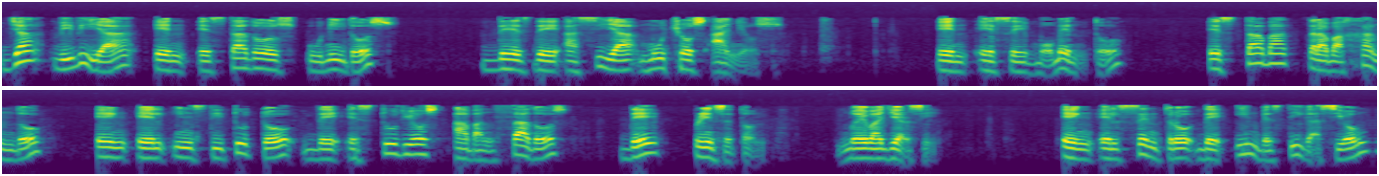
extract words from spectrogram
ya vivía en Estados Unidos desde hacía muchos años. En ese momento estaba trabajando en el Instituto de Estudios Avanzados de Princeton, Nueva Jersey. En el centro de investigación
